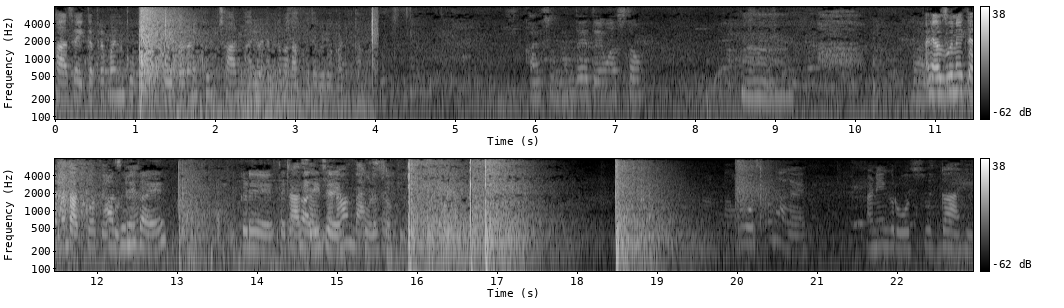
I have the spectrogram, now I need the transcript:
हा असं एकत्र पण खूप वेळेस येतात आणि खूप छान भारी वाटतं. मी तुम्हाला दाखवते व्हिडिओ काढताना काय सुगंध येतोय मस्त. आणि अजून एक आहे ना दाखवते अजून. एक आहे? इकडे त्याच्या त्या खालीच आहे थोडस. रोज पण आलाय. आणि एक रोज सुद्धा आहे.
